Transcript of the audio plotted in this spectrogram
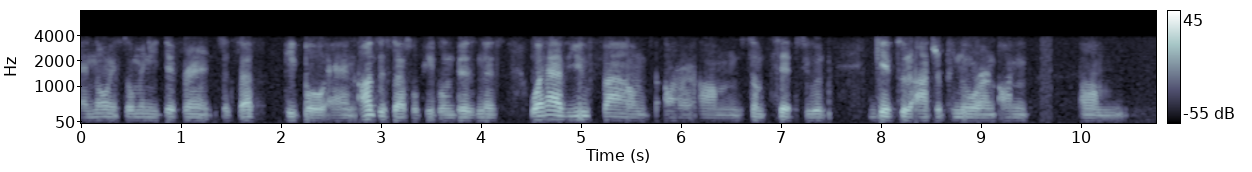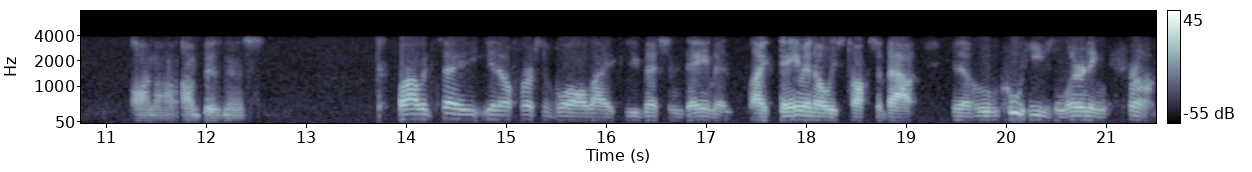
and knowing so many different successful people and unsuccessful people in business? What have you found are um, some tips you would give to the entrepreneur on um on uh, on business? Well, I would say, you know, first of all, like you mentioned Daymond, like Daymond always talks about, you know, who who he's learning from.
